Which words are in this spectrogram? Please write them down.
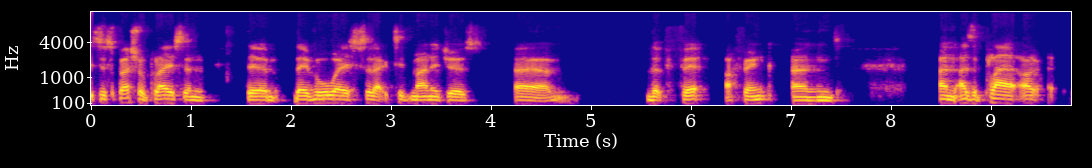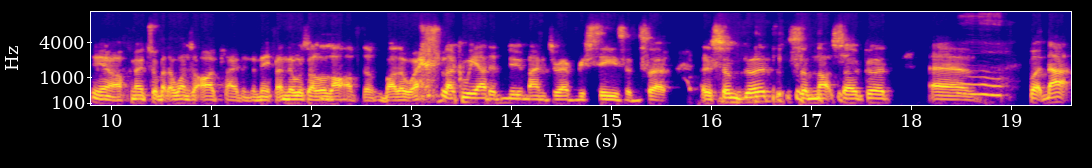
it's a special place. And they've always selected managers um, that fit, I think. And and as a player, I, you know, I can only talk about the ones that I played underneath, and there was a lot of them, by the way. like we had a new manager every season, so there's some good, some not so good. Um, but that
